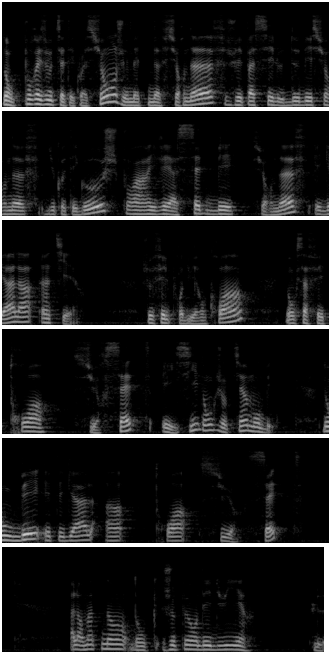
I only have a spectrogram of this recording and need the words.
Donc pour résoudre cette équation, je vais mettre 9 sur 9, je vais passer le 2b sur 9 du côté gauche pour arriver à 7b sur 9 égale à 1 tiers. Je fais le produit en croix, donc ça fait 3 sur 7, et ici, donc j'obtiens mon B. Donc B est égal à 3 sur 7. Alors maintenant, donc, je peux en déduire le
